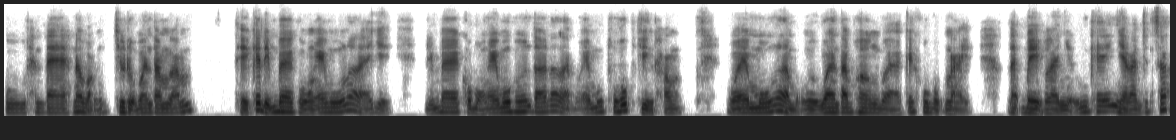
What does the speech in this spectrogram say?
khu Thanh Đa nó vẫn chưa được quan tâm lắm. Thì cái điểm B của bọn em muốn đó là gì? Điểm B của bọn em muốn hướng tới đó là bọn em muốn thu hút truyền thông. Bọn em muốn là mọi người quan tâm hơn về cái khu vực này. Đặc biệt là những cái nhà làm chính sách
